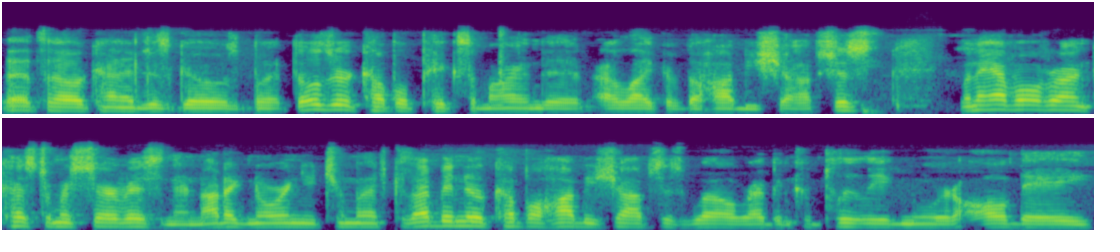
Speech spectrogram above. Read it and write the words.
that's how it kind of just goes. But those are a couple picks of mine that I like of the hobby shops. Just when they have all around customer service and they're not ignoring you too much. Because I've been to a couple hobby shops as well where I've been completely ignored all day,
